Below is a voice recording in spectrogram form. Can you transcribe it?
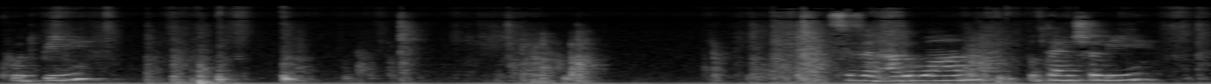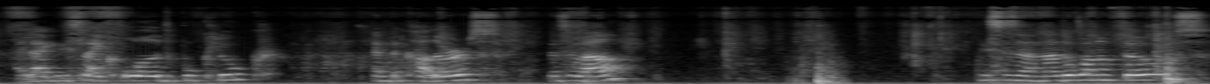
Could be. This is another one potentially. I like this like old book look and the colors as well. This is another one of those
